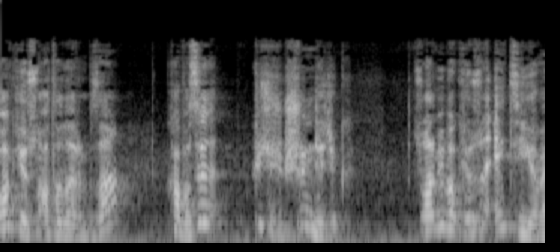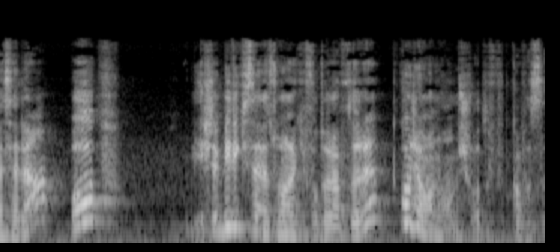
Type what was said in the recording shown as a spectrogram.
Bakıyorsun atalarımıza kafası küçücük, şuncacık. Sonra bir bakıyorsun et yiyor mesela. Hop! İşte bir iki sene sonraki fotoğrafları kocaman olmuş kafası.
